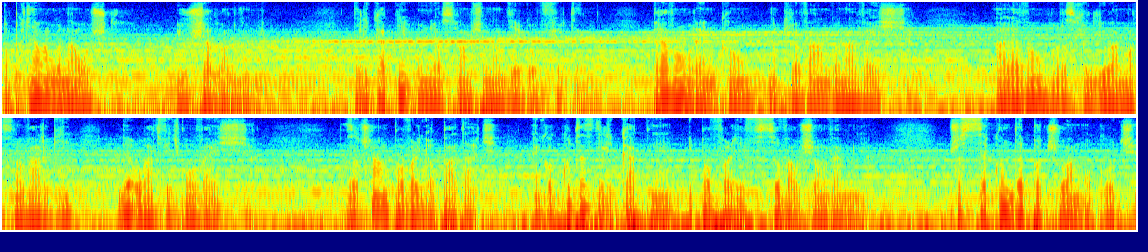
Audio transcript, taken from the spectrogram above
Popchnęłam go na łóżko i usiadłam na nim. Delikatnie uniosłam się nad jego fiutem. Prawą ręką nakierowałam go na wejście, a lewą rozchyliłam mocno wargi, by ułatwić mu wejście. Zaczęłam powoli opadać. Jego kutas delikatnie i powoli wsuwał się we mnie. Przez sekundę poczułam ukłucie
